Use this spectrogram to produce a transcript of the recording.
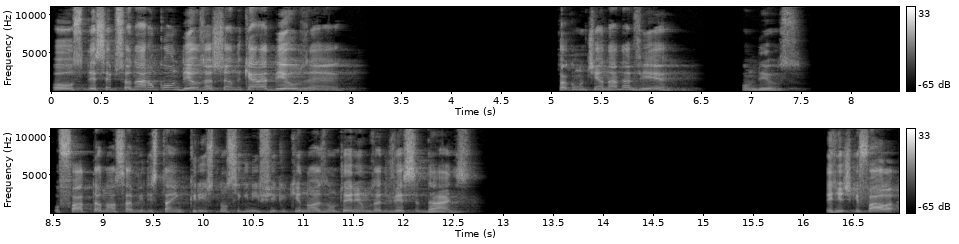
ou se decepcionaram com Deus achando que era Deus, né? Só que não tinha nada a ver com Deus. O fato da nossa vida estar em Cristo não significa que nós não teremos adversidades. Tem gente que fala,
